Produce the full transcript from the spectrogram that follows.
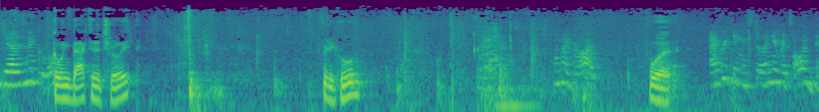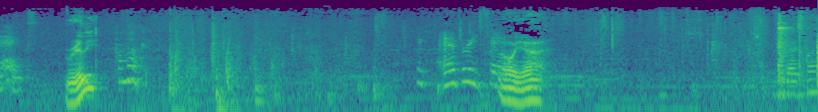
Yeah, isn't it cool? Going back to Detroit. Pretty cool. Oh my god. What? Everything is still in here, but it's all in bags. Really? Come look. Like everything. Oh yeah. You guys find?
